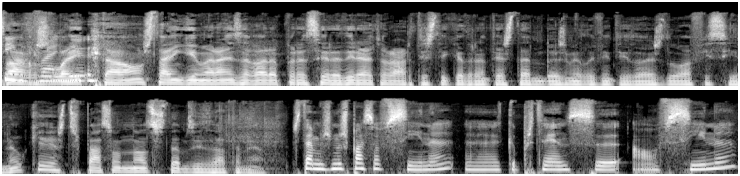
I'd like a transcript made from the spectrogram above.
Barros venho... Leitão está em Guimarães agora para ser a diretora artística durante este ano 2022 do Oficina que é este espaço onde nós estamos exatamente? Estamos no espaço oficina, uh, que pertence à oficina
